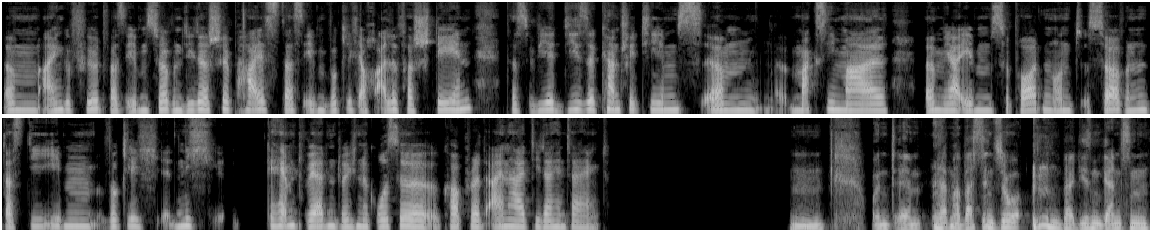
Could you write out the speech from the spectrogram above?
ähm, eingeführt, was eben Servant Leadership heißt, dass eben wirklich auch alle verstehen, dass wir diese Country Teams ähm, maximal ähm, ja eben supporten und serven, dass die eben wirklich nicht gehemmt werden durch eine große Corporate Einheit, die dahinter hängt. Mhm. Und ähm, sag mal, was sind so bei diesen ganzen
